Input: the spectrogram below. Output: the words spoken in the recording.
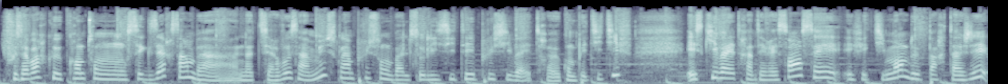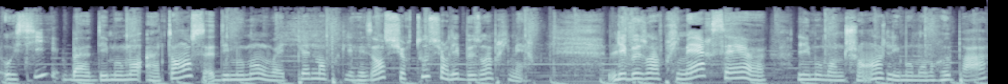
Il faut savoir que quand on s'exerce, hein, ben, notre cerveau c'est un muscle, hein, plus on va le solliciter, plus il va être euh, compétitif. Et ce qui va être intéressant, c'est effectivement de partager aussi ben, des moments intenses, des moments où on va être pleinement présent, surtout sur les besoins primaires. Les besoins primaires, c'est euh, les moments de change, les moments de repas.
